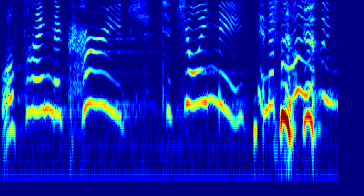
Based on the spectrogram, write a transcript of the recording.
will find the courage to join me in opposing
